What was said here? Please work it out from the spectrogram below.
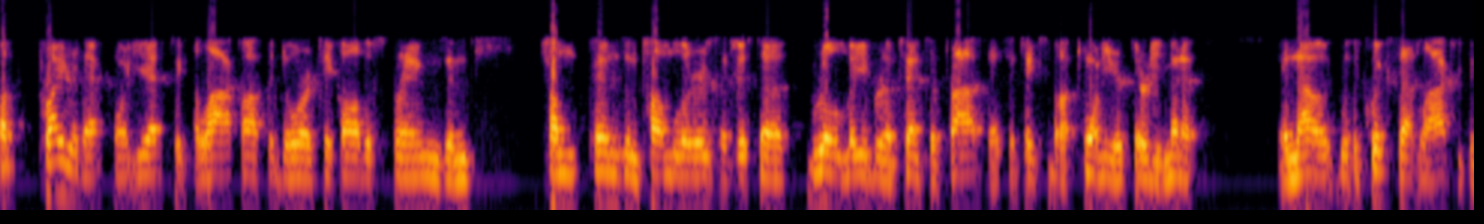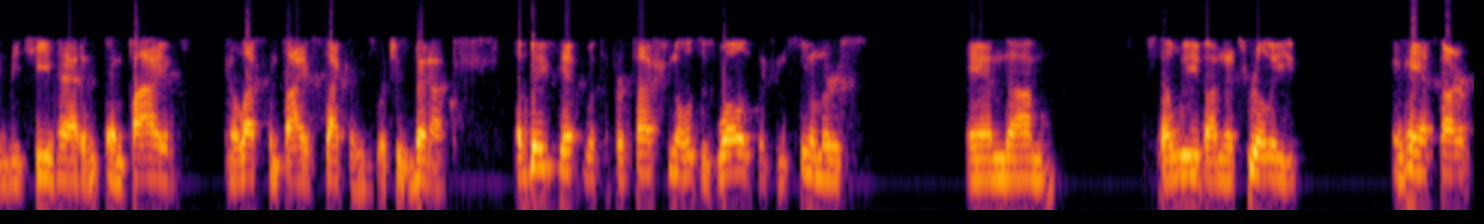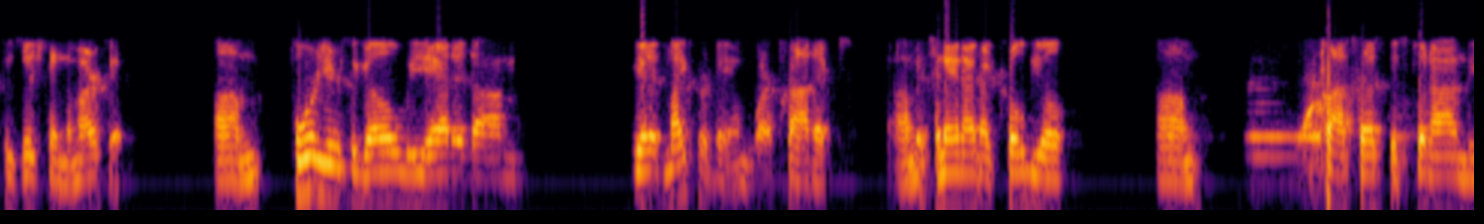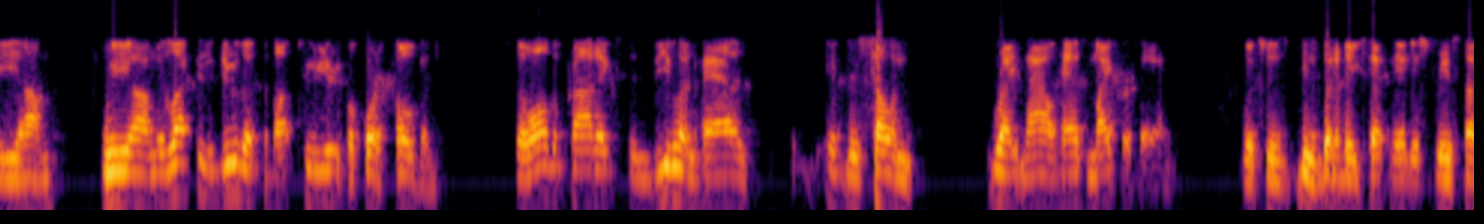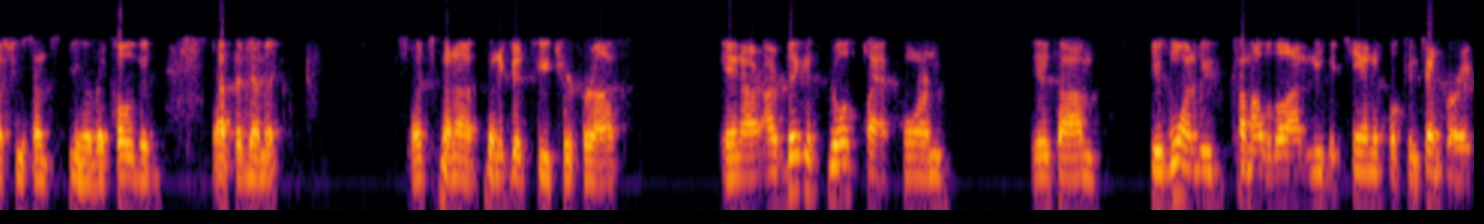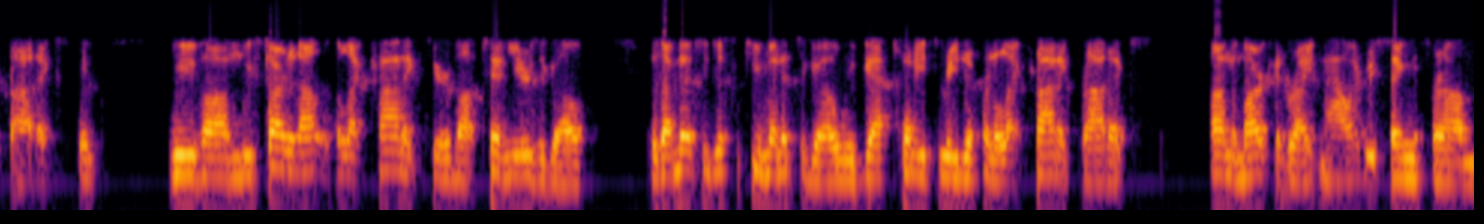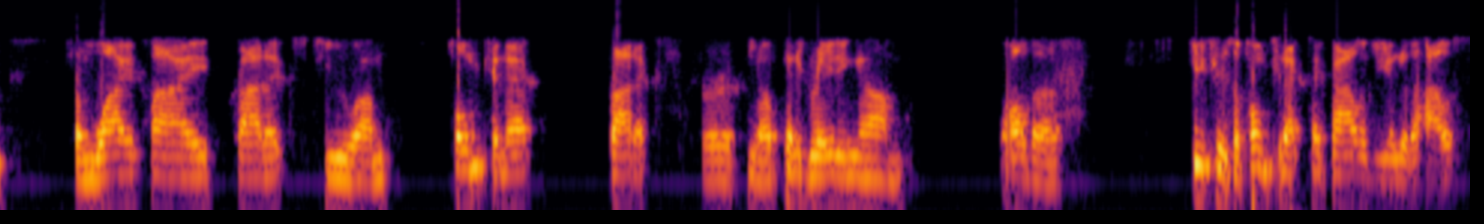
up prior to that point, you had to take the lock off the door, take all the springs and tum- pins and tumblers. It's just a real labor intensive process. It takes about 20 or 30 minutes. And now with a Kwikset lock, you can rekey that in, in five, you know, less than five seconds, which has been a, a big hit with the professionals as well as the consumers. And um, so we've, um, it's really enhanced our position in the market. Um, four years ago, we added um, we added Microban to our product. Um, it's an antimicrobial um, process that's put on the. Um, we um, elected to do this about two years before COVID. So all the products that Zeeland has, they're selling right now, has Microban, which is, has been a big hit in the industry, especially since you know the COVID epidemic. So it's been a been a good feature for us. And our, our biggest growth platform is um, is one we've come out with a lot of new mechanical contemporary products. We've um, we started out with electronics here about ten years ago. As I mentioned just a few minutes ago, we've got 23 different electronic products on the market right now. Everything from from Wi-Fi products to um, Home Connect products for you know integrating um, all the features of Home Connect technology into the house.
